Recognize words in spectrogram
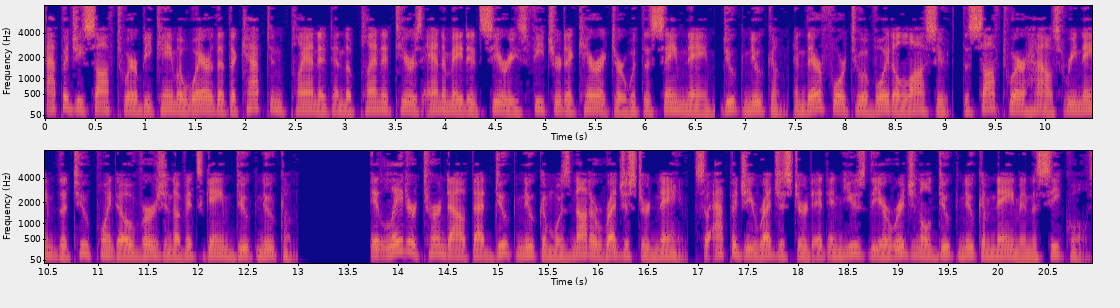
Apogee Software became aware that the Captain Planet and the Planeteers animated series featured a character with the same name Duke Nukem and therefore to avoid a lawsuit, the software house renamed the 2.0 version of its game Duke Nukem. It later turned out that Duke Nukem was not a registered name, so Apogee registered it and used the original Duke Nukem name in the sequels.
